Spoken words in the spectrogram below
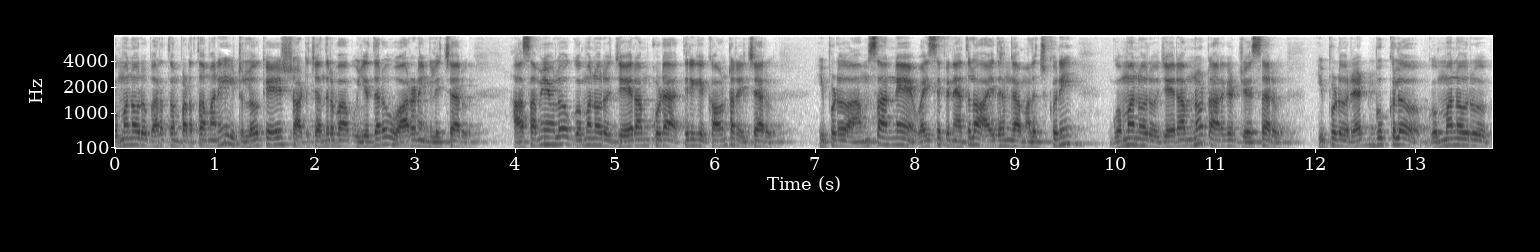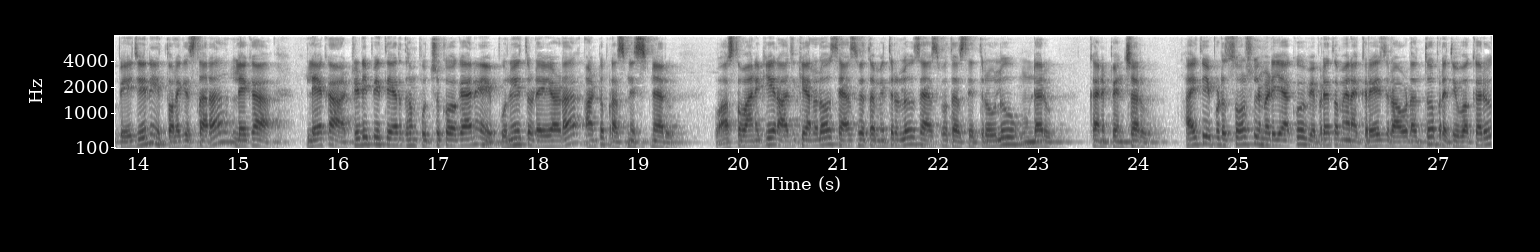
గుమ్మనూరు భరతం పడతామని ఇటు లోకేష్ అటు చంద్రబాబు ఇద్దరు వార్నింగ్లు ఇచ్చారు. ఆ సమయంలో గుమ్మనూరు జయరాం కూడా తిరిగి కౌంటర్ ఇచ్చారు. ఇప్పుడు ఆ అంశాన్నే వైసీపీ నేతలు ఆయుధంగా మలుచుకుని గుమ్మనూరు జయరామ్ను టార్గెట్ చేశారు. ఇప్పుడు రెడ్ బుక్లో గుమ్మనూరు పేజీని తొలగిస్తారా? లేక లేక టీడీపీ తీర్థం పుచ్చుకోగానే పునీతుడయ్యాడా? అంటూ ప్రశ్నిస్తున్నారు. వాస్తవానికి రాజకీయాలలో శాశ్వత మిత్రులు శాశ్వత శత్రువులు ఉండరు కనిపించరు. అయితే ఇప్పుడు సోషల్ మీడియాకు విపరీతమైన క్రేజ్ రావడంతో ప్రతి ఒక్కరూ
